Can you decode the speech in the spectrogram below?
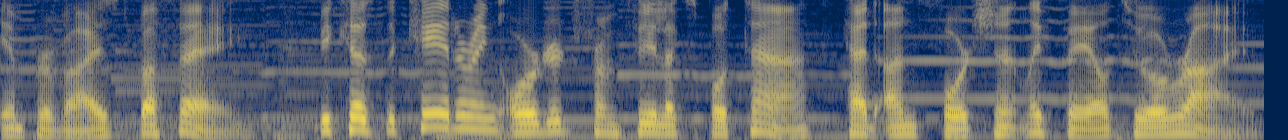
improvised buffet, because the catering ordered from Felix Potin had unfortunately failed to arrive.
